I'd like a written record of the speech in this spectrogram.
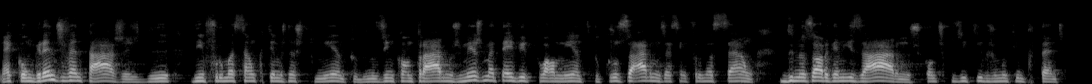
né, com grandes vantagens de, de, informação que temos neste momento, de nos encontrarmos, mesmo até virtualmente, de cruzarmos essa informação, de nos organizarmos com dispositivos muito importantes.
